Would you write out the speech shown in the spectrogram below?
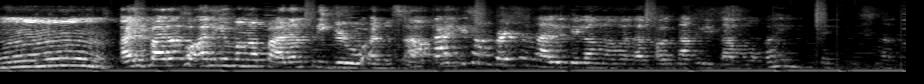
Mm. Ay, parang kung ano yung mga parang trigger ano sa Ah, akin. kahit isang personality lang naman na pag nakita mo, ay, sa akin.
